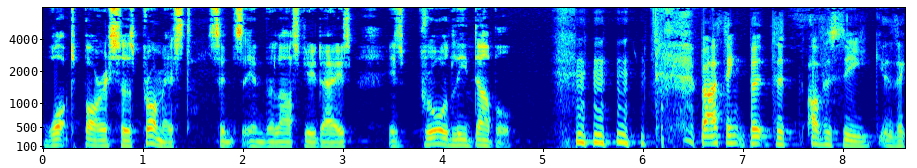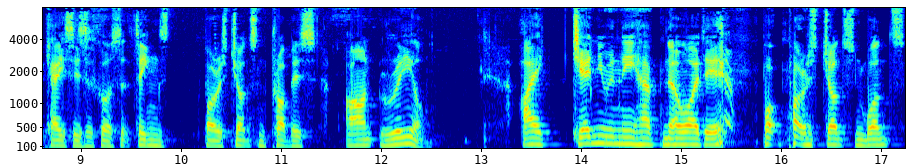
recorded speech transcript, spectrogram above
what Boris has promised since in the last few days is broadly double. but I think, but the, obviously the case is, of course, that things Boris Johnson promise aren't real. I genuinely have no idea what Boris Johnson wants,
